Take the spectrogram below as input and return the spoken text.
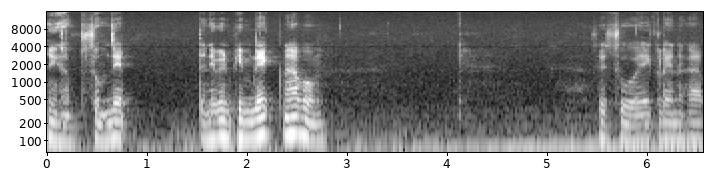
นี่ครับ สมเด็จ แต่นี้เป็นพิมพ์เล็กนะครับผม สวยๆกันเลยนะครับ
